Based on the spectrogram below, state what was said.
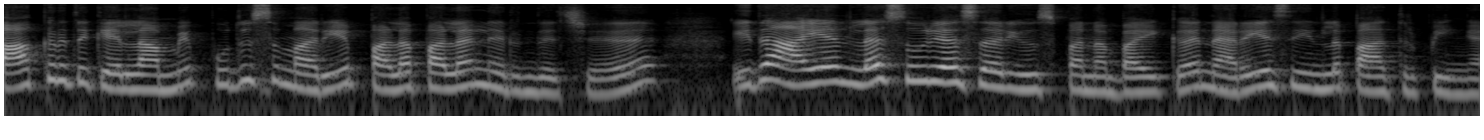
பார்க்குறதுக்கு எல்லாமே புதுசு மாதிரியே பல பலன்னு இருந்துச்சு. இது அயனில் சூர்யா சார் யூஸ் பண்ண பைக்கை நிறைய சீனில் பார்த்துருப்பீங்க.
